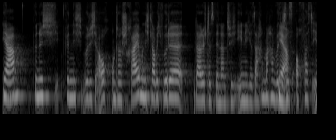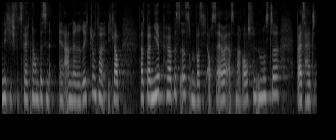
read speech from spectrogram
Ja, finde ich, finde ich, würde ich auch unterschreiben. Und ich glaube, ich würde, dadurch, dass wir natürlich ähnliche Sachen machen, würde Ja. ich das auch fast ähnlich. Ich würde es vielleicht noch ein bisschen in andere Richtung, sondern ich glaube, was bei mir Purpose ist und was ich auch selber erstmal rausfinden musste, weil es halt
